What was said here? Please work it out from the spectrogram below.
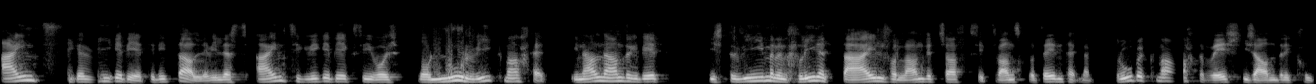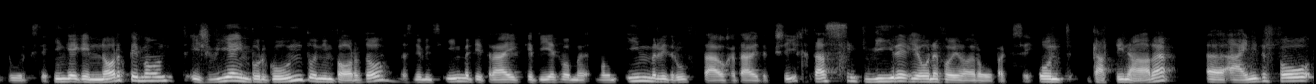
einzige Weingebiet in Italien, weil das das einzige Weingebiet war, das nur Wein gemacht hat. In allen anderen Gebieten ist der Wein immer ein kleiner Teil der Landwirtschaft gewesen. 20 Prozent hat man Trauben gemacht, der Rest ist andere Kultur gewesen. Hingegen im Nordpiemont ist wie in Burgund und in Bordeaux, das sind übrigens immer die drei Gebiete, wo man, wo immer wieder auftauchen, auch in der Geschichte, das sind die Weinregionen von Europa gewesen. Und Gattinara, äh, eine davon,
